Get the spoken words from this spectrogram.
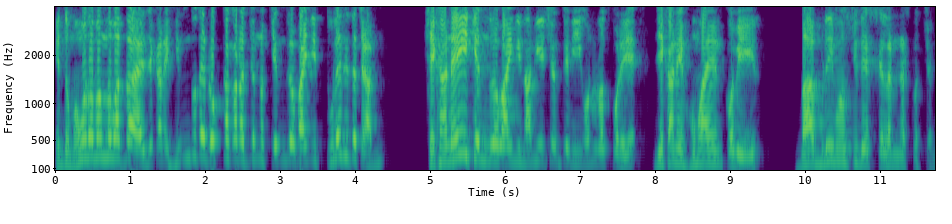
কিন্তু মমতা বন্দ্যোপাধ্যায় যেখানে হিন্দুদের রক্ষা করার জন্য কেন্দ্রীয় বাহিনী তুলে দিতে চান, সেখানেই কেন্দ্রীয় বাহিনী নামিয়েছেন তিনি অনুরোধ করে, যেখানে হুমায়ুন কবির বাবরি মসজিদের শিলান্যাস করছেন।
